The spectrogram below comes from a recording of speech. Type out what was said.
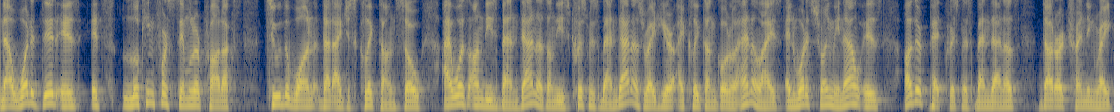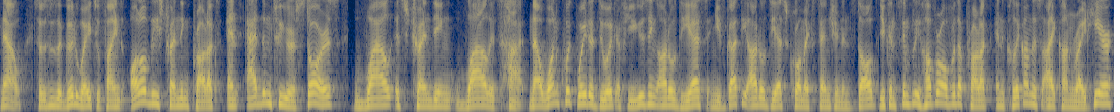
Now, what it did is it's looking for similar products to the one that I just clicked on. So I was on these bandanas, on these Christmas bandanas right here. I clicked on go to analyze and what it's showing me now is other pet Christmas bandanas that are trending right now. So this is a good way to find all of these trending products and add them to your stores while it's trending, while it's hot. Now, one quick way to do it, if you're using AutoDS and you've got the AutoDS Chrome extension installed, you can simply hover over the product and click on this icon right here.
